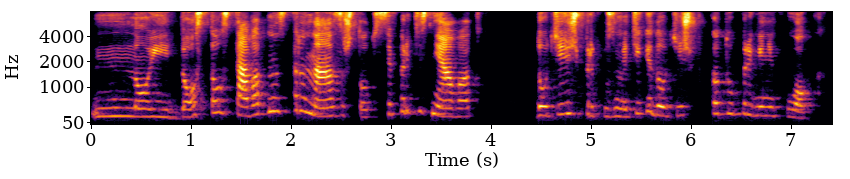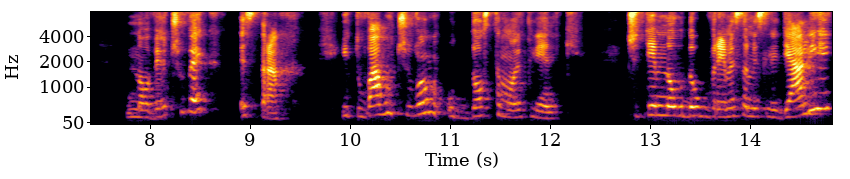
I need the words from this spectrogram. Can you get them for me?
но и доста остават на страна, защото се притесняват, да отидеш при козметик и да отидеш като при гинеколог. Новия човек е страх. И това го чувам от доста мои клиентки. Че те много дълго време са ме следяли,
